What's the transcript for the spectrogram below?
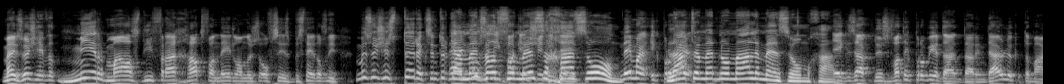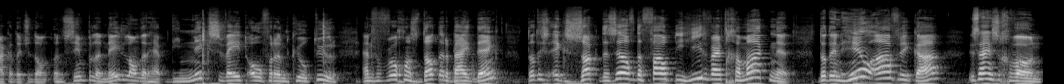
Mijn zusje heeft dat meermaals die vraag gehad van Nederlanders of ze is besneden of niet. Mijn zusje is Turks. In Turkije ja, met doen ze wat die voor fucking mensen gaat ze om? Nee, maar ik probeer... Laat er met normale mensen omgaan. Exact. Dus wat ik probeer daar, daarin duidelijk te maken, dat je dan een simpele Nederlander hebt die niks weet over een cultuur en vervolgens dat erbij denkt, dat is exact dezelfde fout die hier werd gemaakt net. Dat in heel Afrika zijn ze gewoon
